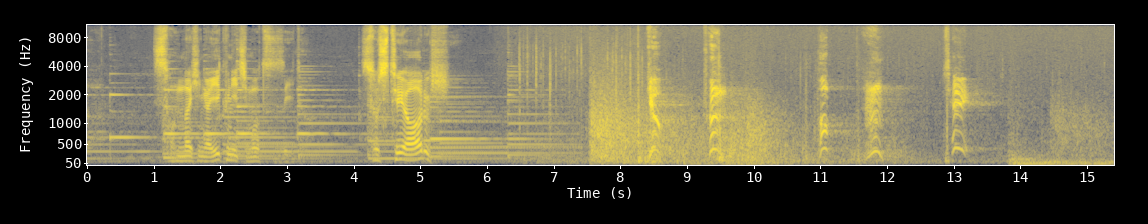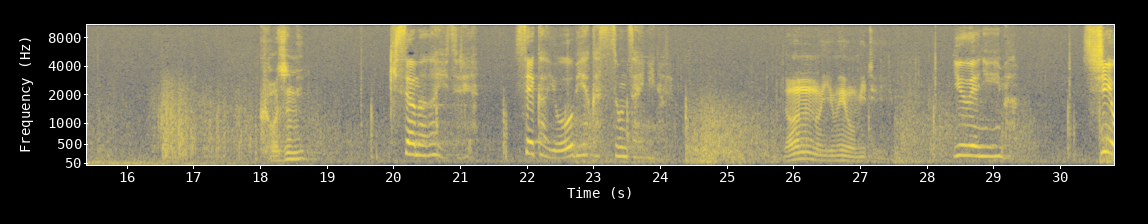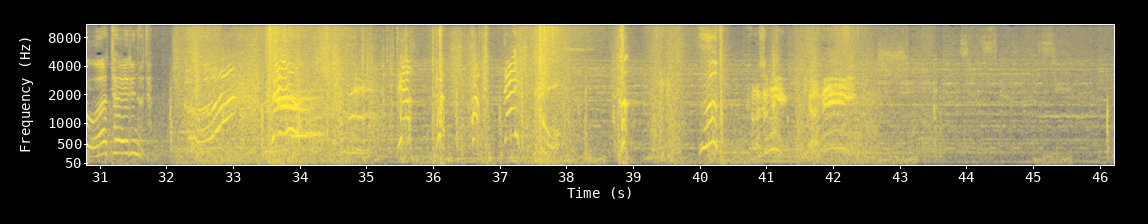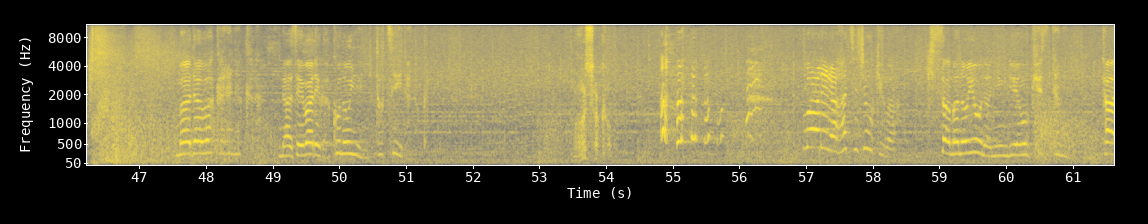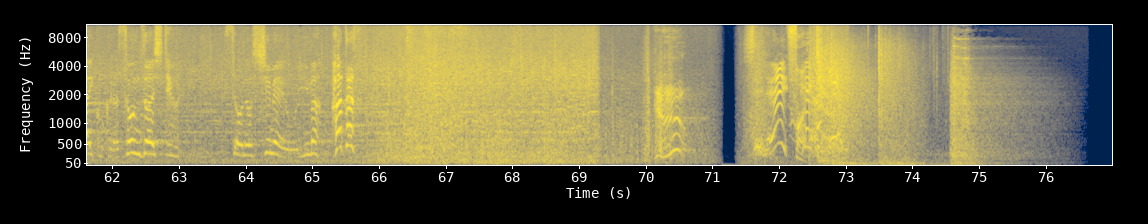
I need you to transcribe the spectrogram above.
そんな日が幾日も続いた。そしてある日脅かす存在になる。何の夢を見ている？故に今死を与えるのだ。和美やめまだわからぬか。なぜ我がこの家に嫁いだのかまさか。我ら八丈家は貴様のような人間を消すために太古から存在しておる。その使命を今果たす。死ね！い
